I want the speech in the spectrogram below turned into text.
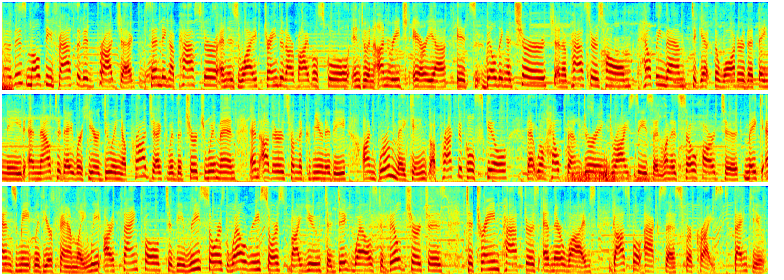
So this multifaceted project, sending a pastor and his wife trained at our Bible school into an unreached area. It's building a church and a pastor's home, helping them to get the water that they need. And now today we're here doing a project with the church women and others from the community on broom making, a practical skill that will help them during dry season when it's so hard to make ends meet with your family. We are thankful to be resourced, well resourced by you to dig wells, to build churches, to train pastors and their wives. Gospel access for Christ. Thank you.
